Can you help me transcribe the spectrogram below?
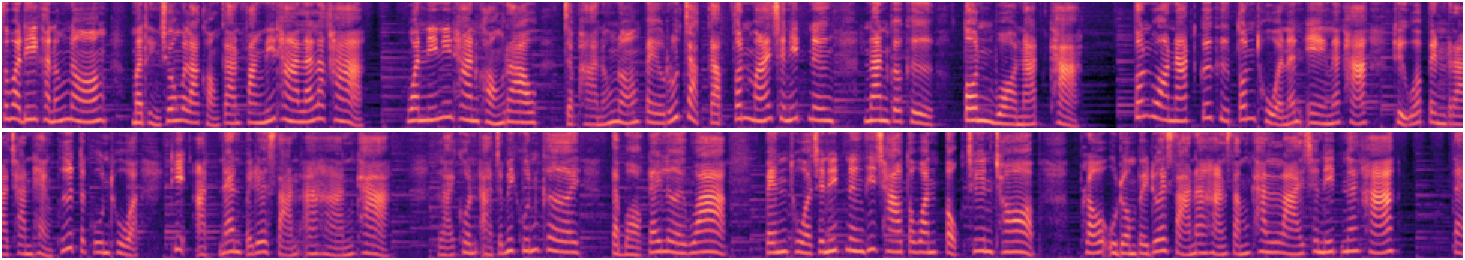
สวัสดีค่ะน้องๆ มาถึงช่วงเวลาของการฟังนิทานแล้วล่ะค่ะ วันนี้นิทานของเราจะพาน้องๆไปรู้จักกับต้นไม้ชนิดหนึ่งนั่นก็คือต้นวอลนัทค่ะ ต้นวอลนัทก็คือต้นถั่วนั่นเองนะคะ ถือว่าเป็นราชันแห่งพืชตระกูลถั่วที่อัดแน่นไปด้วยสารอาหารค่ะ หลายคนอาจจะไม่คุ้นเคย แต่บอกได้เลยว่า เป็นถั่วชนิดหนึ่งที่ชาวตะวันตกชื่นชอบ เพราะอุดมไปด้วยสารอาหารสำคัญหลายชนิดนะคะ แต่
